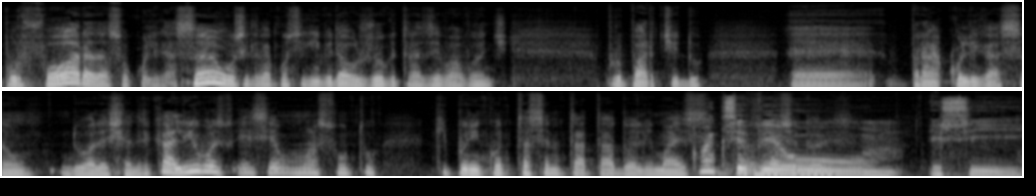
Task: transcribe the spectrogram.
por fora da sua coligação, ou se ele vai conseguir virar o jogo e trazer o Avante para o partido, é, para a coligação do Alexandre Calil, mas esse é um assunto que por enquanto está sendo tratado ali mais. Como é que você vê o, esse,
